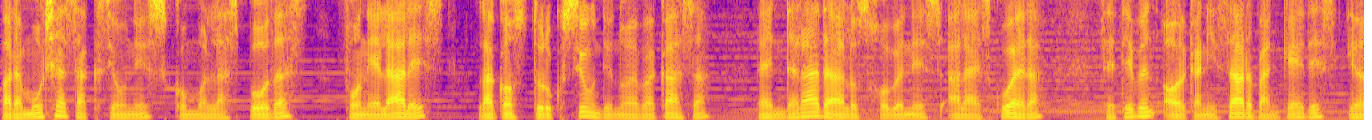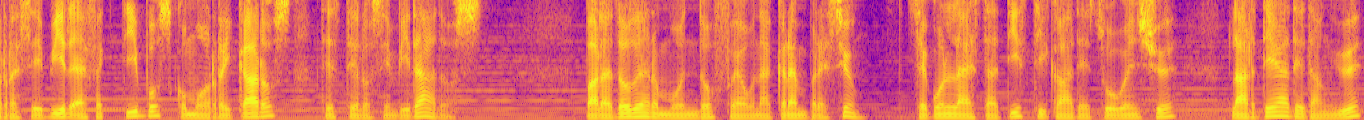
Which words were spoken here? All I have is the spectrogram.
para muchas acciones como las bodas, funerales, la construcción de nueva casa, la entrada a los jóvenes a la escuela, se deben organizar banquetes y recibir efectivos como regalos desde los invitados. Para todo el mundo fue una gran presión. Según la estadística de Zhou Wenxue, la aldea de Dangyue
